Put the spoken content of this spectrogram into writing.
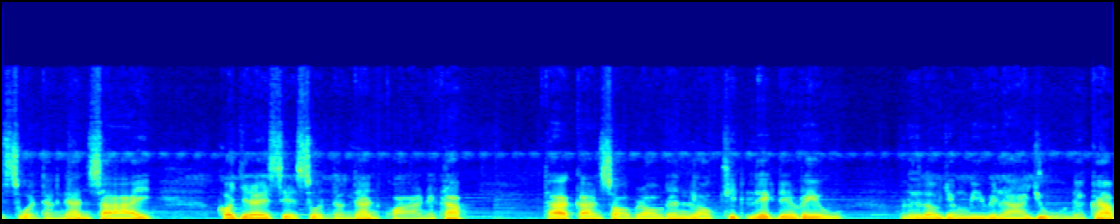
ษส่วนทางด้านซ้าย ก็จะได้เศษส่วนทางด้านขวานะครับ ถ้าการสอบเรานั้นเราคิดเลขได้เร็ว หรือเรายังมีเวลาอยู่นะครับ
